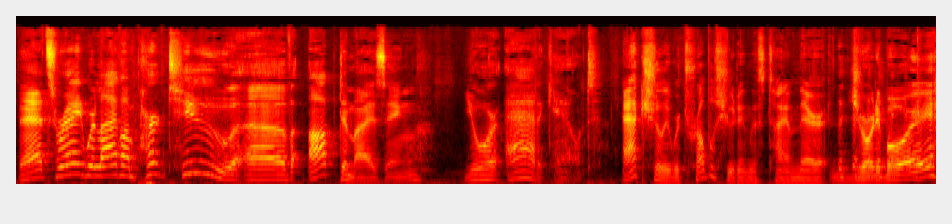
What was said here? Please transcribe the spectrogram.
That's right, we're live on part two of optimizing your ad account. Actually, we're troubleshooting this time there, Jordy boy.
